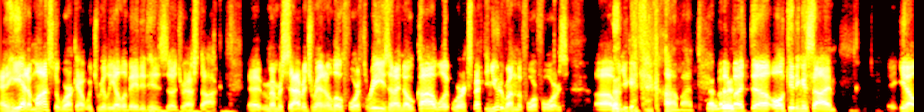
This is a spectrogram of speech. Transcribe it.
And he had a monster workout, which really elevated his uh, draft stock. Uh, remember, Savage ran in the low four threes, and I know Kyle, we're expecting you to run the four fours uh, when you get to the combine. but, but uh, all kidding aside, you know,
